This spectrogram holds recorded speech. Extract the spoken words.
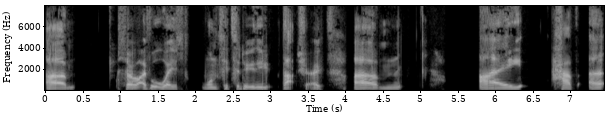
Um, so I've always wanted to do the, that show. Um, I have a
